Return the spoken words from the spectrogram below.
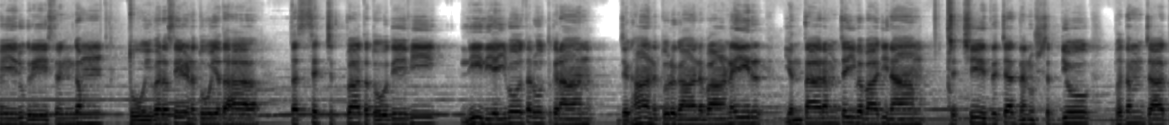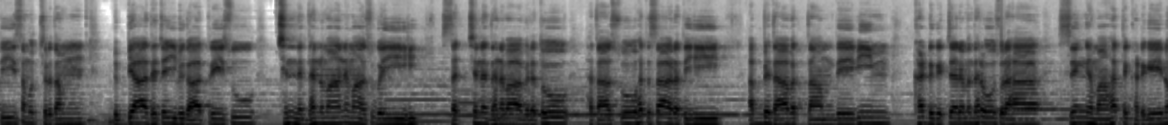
मेरुग्रे शृङ्गं तोयवरसेण तोयतः तस्य चित्वा ततो देवी लील्यैवोत्तरोत्करान् जघान तुर्गान् बाणैर्यन्तारं चैव वाजिनां। चच्छेद च धनुःसद्यो ध्वतं चाति समुच्छ्रितं बिव्याध चैव गात्रेषु छिन्नधन्वानमासुगैः सच्छिन्नधनवा विरथो हतासो हतसारथिः। अभ्यधावत्तां देवीं खड्गचरमधरोऽसुरः। सिंहमाहत खड्गेन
